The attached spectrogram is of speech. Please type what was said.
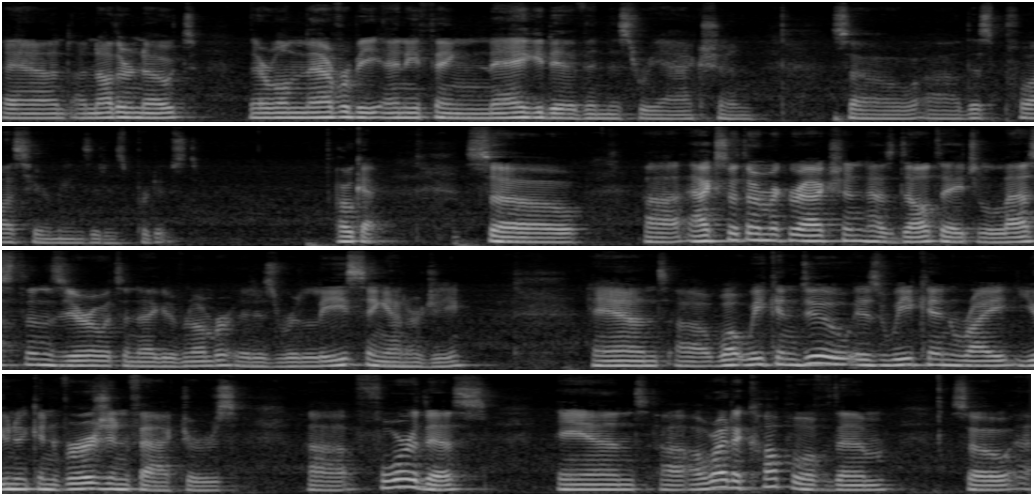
And another note, there will never be anything negative in this reaction. So uh, this plus here means it is produced. Okay, so uh, exothermic reaction has delta H less than zero, it's a negative number. It is releasing energy. And uh, what we can do is we can write unit conversion factors uh, for this. And uh, I'll write a couple of them. So uh,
